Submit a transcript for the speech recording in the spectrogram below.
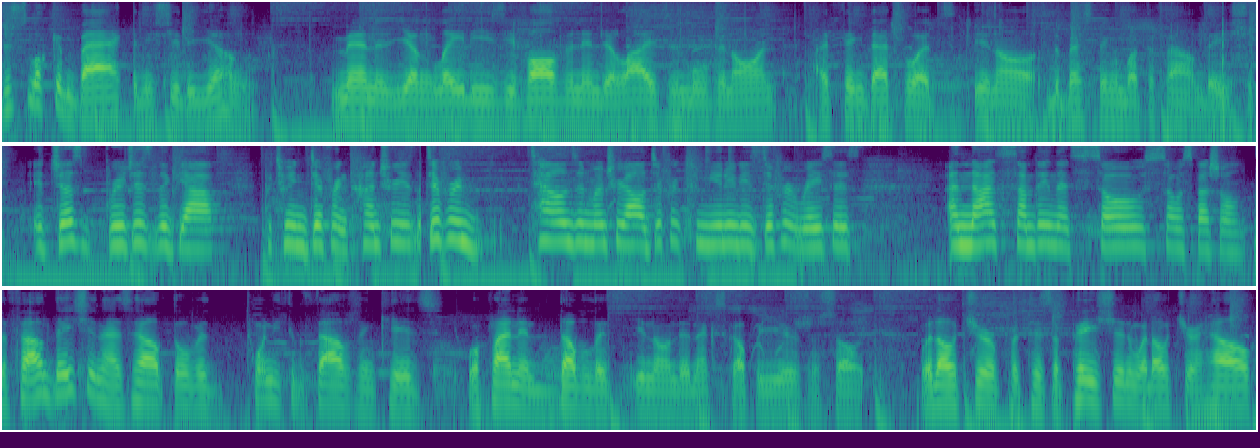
just looking back and you see the young men and young ladies evolving in their lives and moving on. I think that's what, you know, the best thing about the foundation. It just bridges the gap between different countries, different towns in Montreal, different communities, different races, and that's something that's so, so special. The foundation has helped over 22,000 kids. We're planning to double it, you know, in the next couple years or so. Without your participation, without your help,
